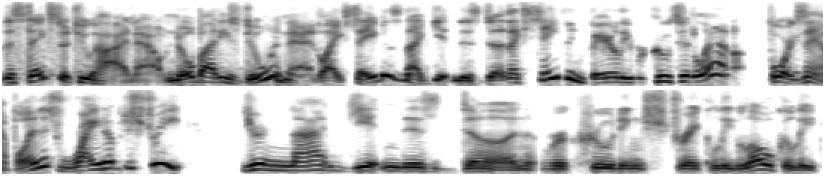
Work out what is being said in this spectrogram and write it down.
The stakes are too high now. Nobody's doing that. Like Saban's not getting this done. Like Saban barely recruits Atlanta, for example, and it's right up the street you're not getting this done recruiting strictly locally.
